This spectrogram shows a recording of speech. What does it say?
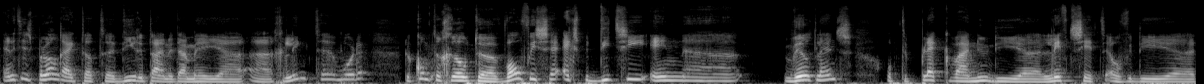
En het is belangrijk dat eh, dierentuinen daarmee eh, eh, gelinkt eh, worden. Er komt een grote walvissen-expeditie in eh, Wildlands op de plek waar nu die eh, lift zit over die eh,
